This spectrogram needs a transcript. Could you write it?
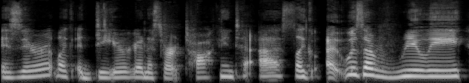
is there like a deer going to start talking to us? Like it was a really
